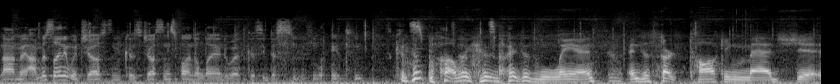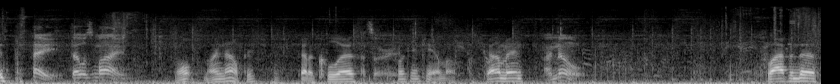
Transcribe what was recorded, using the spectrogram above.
Nah, man, I'm just landing with Justin because Justin's fun to land with because he doesn't land in good spots. Probably because I just land and just start talking mad shit. Hey, that was mine. Well, mine now, bitch. Got a cool ass That's alright. fucking camo. Come in, I know. slapping this.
